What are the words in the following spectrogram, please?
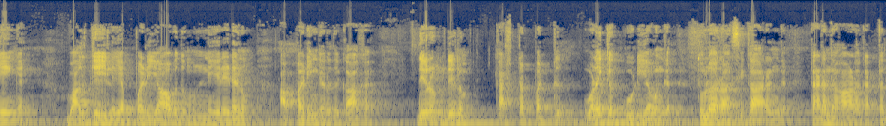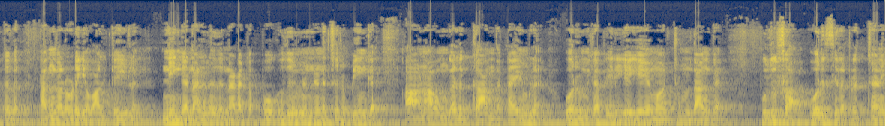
நீங்கள் வாழ்க்கையில் எப்படியாவது முன்னேறிடணும். அப்படிங்கிறதுக்காக தினம் தினம் கஷ்டப்பட்டு உழைக்கக்கூடியவங்க துளராசிக்காரங்க. கடந்த காலகட்டத்தில் தங்களுடைய வாழ்க்கையில் நீங்கள் நல்லது நடக்க போகுதுன்னு நினச்சிருப்பீங்க. ஆனால் உங்களுக்கு அந்த டைமில் ஒரு மிகப்பெரிய ஏமாற்றம் தாங்க. புதுசாக ஒரு சில பிரச்சனை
